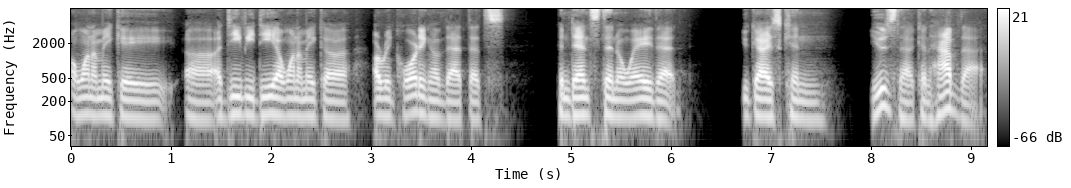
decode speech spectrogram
I want to make a uh, a DVD. I want to make a, a recording of that that's condensed in a way that you guys can use that, can have that.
